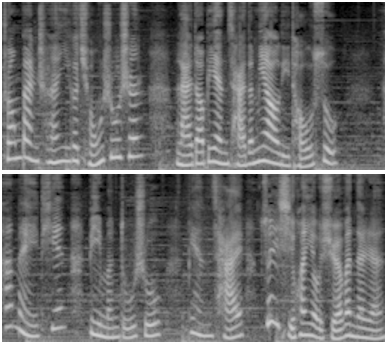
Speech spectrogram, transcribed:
装扮成一个穷书生，来到辩才的庙里投宿。他每天闭门读书，辩才最喜欢有学问的人，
